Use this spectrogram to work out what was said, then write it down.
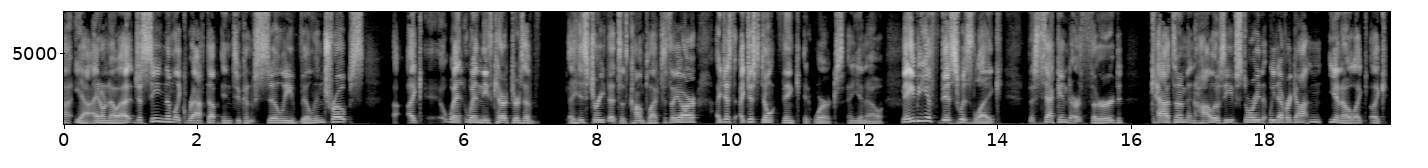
uh, yeah i don't know. Uh, just seeing them like wrapped up into kind of silly villain tropes like when when these characters have a history that's as complex as they are, I just I just don't think it works. And you know, maybe if this was like the second or third chasm and Hallows Eve story that we'd ever gotten, you know, like like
